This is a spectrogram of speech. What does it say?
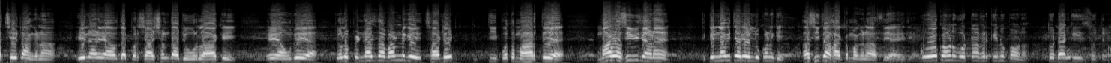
ਅੱਛੇ ਢੰਗ ਨਾਲ ਇਹਨਾਂ ਨੇ ਆਪਦਾ ਪ੍ਰਸ਼ਾਸਨ ਦਾ ਜ਼ੋਰ ਲਾ ਕੇ ਇਹ ਆਉਂਦੇ ਆ। ਚਲੋ ਪਿੰਡਾਂ 'ਚ ਤਾਂ ਬਣਨਗੇ ਸਾਡੇ ਧੀ ਪੁੱਤ ਮਾਰਤੇ ਆ। ਮਰ ਅਸੀਂ ਵੀ ਜਾਣਾ ਹੈ ਤੇ ਕਿੰਨਾ ਕੁ ਚਿਰ ਲੁਕਣਗੇ? ਅਸੀਂ ਤਾਂ ਹੱਕ ਮੰਗਣ ਵਾਸਤੇ ਆਏ ਜੀ। ਲੋਕ ਹੁਣ ਵੋਟਾਂ ਫਿਰ ਕਿਹਨੂੰ ਪਾਉਣ? ਤੁਹਾਡਾ ਕੀ ਸੋਚਣਾ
